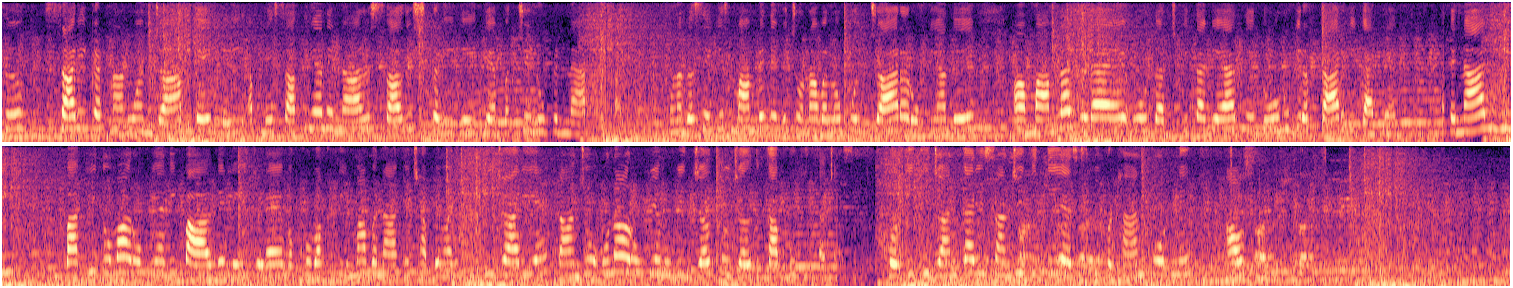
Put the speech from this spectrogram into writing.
ਸਾਰੀ ਘਟਨਾ ਨੂੰ ਅੰਜਾਮ ਦੇਣ ਲਈ ਆਪਣੇ ਸਾਥੀਆਂ ਦੇ ਨਾਲ ਸਾਜ਼ਿਸ਼ ਘੜੀ ਗਈ ਤੇ ਬੱਚੇ ਨੂੰ ਕਿਡਨੈਪ ਕੀਤਾ ਗਿਆ। ਉਹਨਾਂ ਦੱਸਿਆ ਕਿ ਇਸ ਮਾਮਲੇ ਦੇ ਵਿੱਚ ਉਹਨਾਂ ਵੱਲੋਂ ਕੁੱਲ 4 ਆਰੋਪੀਆਂ ਦੇ ਮਾਮਲਾ ਜਿਹੜਾ ਹੈ ਉਹ ਦਰਜ ਕੀਤਾ ਗਿਆ ਤੇ ਦੋ ਨੂੰ ਗ੍ਰਿਫਤਾਰ ਵੀ ਕਰ ਲਿਆ ਗਿਆ। ਅਤੇ ਨਾਲ ਹੀ ਬਾਕੀ ਦੋਵਾਂ ਆਰੋਪੀਆਂ ਦੀ ਭਾਲ ਦੇ ਲਈ ਜਿਹੜਾ ਹੈ ਵੱਖੋ-ਵੱਖ ਟੀਮਾਂ ਬਣਾ ਕੇ ਛਾਪੇਮਾਰੀ ਕੀਤੀ ਜਾ ਰਹੀ ਹੈ ਤਾਂ ਜੋ ਉਹਨਾਂ ਆਰੋਪੀਆਂ ਨੂੰ ਵੀ ਜਲਦ ਤੋਂ ਜਲਦ ਕਾਬੂ ਕੀਤਾ ਜਾ ਸਕੇ। ਹੋਰ ਕੀ ਕੀ ਜਾਣਕਾਰੀ ਸਾਂਝੀ ਕੀਤੀ ਹੈ ਐਸਐਸਪੀ ਪਠਾਨਕੋਟ ਨੇ, ਆਓ ਸੁਣੀਏ।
